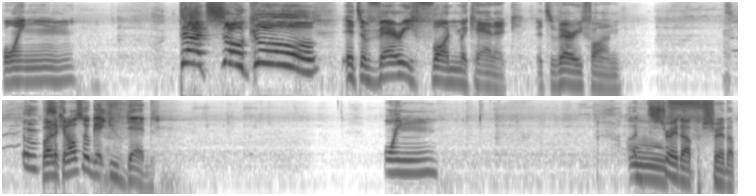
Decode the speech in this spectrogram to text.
Boing. That's so cool. It's a very fun mechanic. It's very fun, but it can also get you dead. Boing. Uh, straight up, straight up.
